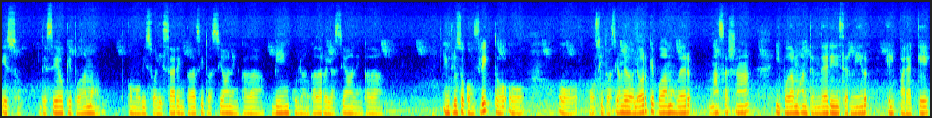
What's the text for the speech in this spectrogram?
eso, deseo que podamos como visualizar en cada situación, en cada vínculo, en cada relación, en cada incluso conflicto o, situación de dolor que podamos ver más allá y podamos entender y discernir el para qué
